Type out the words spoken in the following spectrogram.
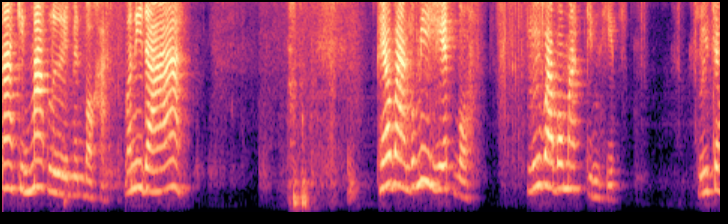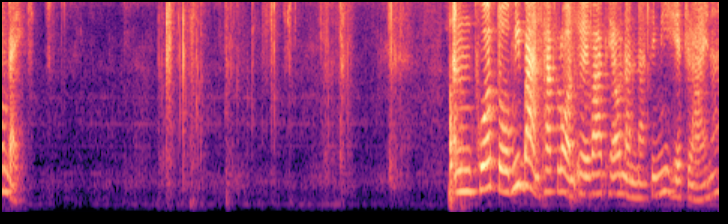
น่ากินมากเลยเมนบอกค่ะวันนี้ดาแถวบ้านบ่มีเห็ดบ่หรือว่าบ่มักกินเห็ด หรือจังใด อันพัวโตมีบ้านพักร้อนเอ่ยว่าแถวนั้นนะสิมีเห็ดหลายนะ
